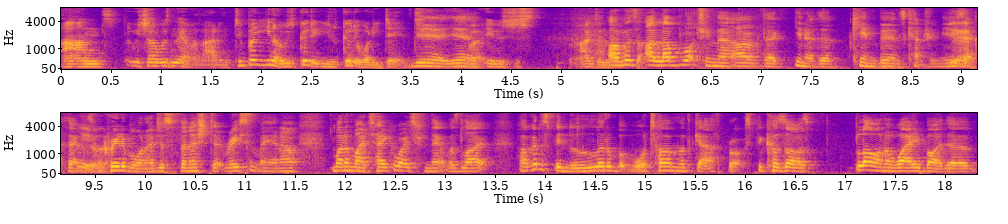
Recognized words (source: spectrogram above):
and which I was never that into. But you know, he was good. At, he was good at what he did. Yeah, yeah. But he was just. I didn't. I was. I loved watching the uh, the you know the Ken Burns country music yeah, thing. It was incredible, and I just finished it recently. And I, one of my takeaways from that was like I've got to spend a little bit more time with Garth Brooks because I was blown away by the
